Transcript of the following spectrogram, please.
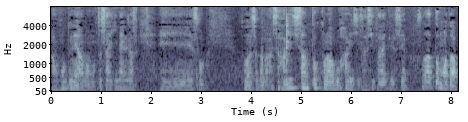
あの、本当にね、あの、本当最近になります。えー、そう。そうなんですよ。だから明日、萩市さんとコラボ配信させていただいてですね、その後また、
